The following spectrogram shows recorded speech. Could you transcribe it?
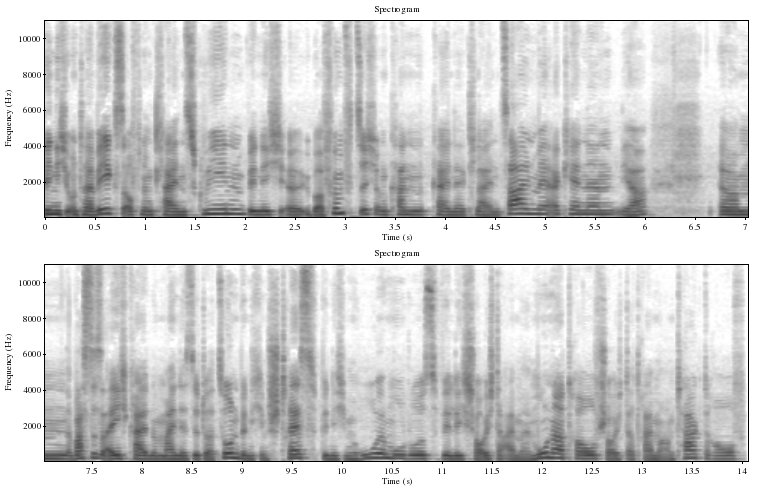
Bin ich unterwegs auf einem kleinen Screen? Bin ich äh, über 50 und kann keine kleinen Zahlen mehr erkennen? Ja? Ähm, was ist eigentlich meine Situation? Bin ich im Stress? Bin ich im Ruhemodus? Will ich, schaue ich da einmal im Monat drauf? Schaue ich da dreimal am Tag drauf?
